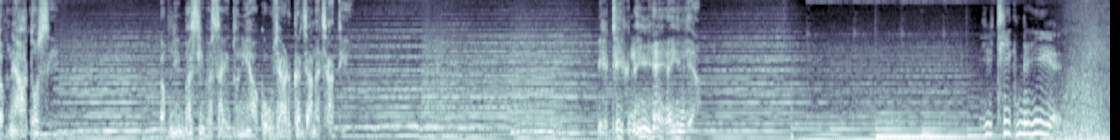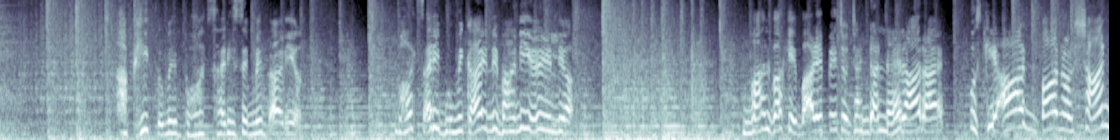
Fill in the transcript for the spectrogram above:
अपने हाथों से अपनी बसी बसाई दुनिया को उजाड़ कर जाना चाहती हो। ये ठीक नहीं है अहिल्या ये ठीक नहीं है। अभी तुम्हें बहुत सारी जिम्मेदारियाँ बहुत सारी भूमिकाएँ निभानी है इलिया मालवा के बाड़े पे जो झंडा लहरा रहा है, उसकी आन बान और शान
